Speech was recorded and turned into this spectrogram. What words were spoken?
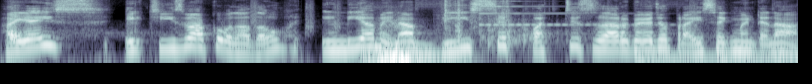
हाय गाइस एक चीज़ मैं आपको बताता हूँ। इंडिया में ना 20 से पच्चीस हज़ार रुपए का जो प्राइस सेगमेंट है ना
